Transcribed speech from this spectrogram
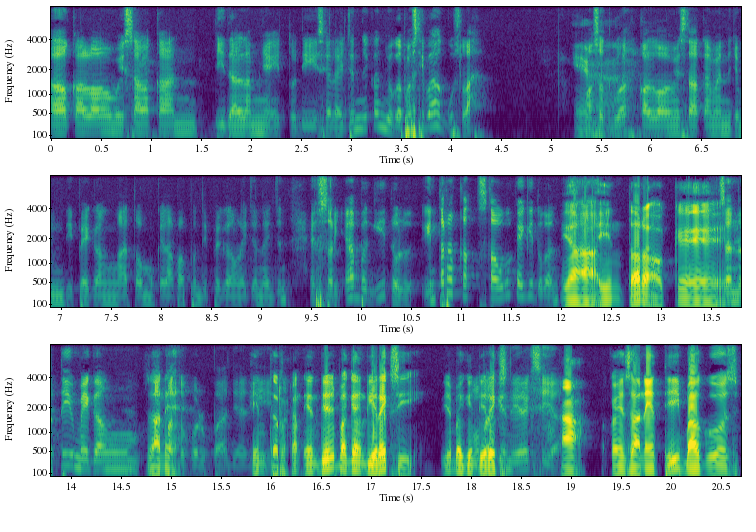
eh, kalau misalkan di dalamnya itu diisi legend kan juga pasti bagus lah. Ya. Maksud gua kalau misalkan manajemen dipegang atau mungkin apa pun dipegang legend-legend, eh Serie A begitu loh. Inter setahu gua kayak gitu kan. Ya Inter oke. Zanetti megang Zane. apa tuh gua lupa dia. di- Inter kan eh, dia bagian direksi. Dia bagian Oh, direksi. bagian direksi ya. Ah, kayak Zanetti bagus.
